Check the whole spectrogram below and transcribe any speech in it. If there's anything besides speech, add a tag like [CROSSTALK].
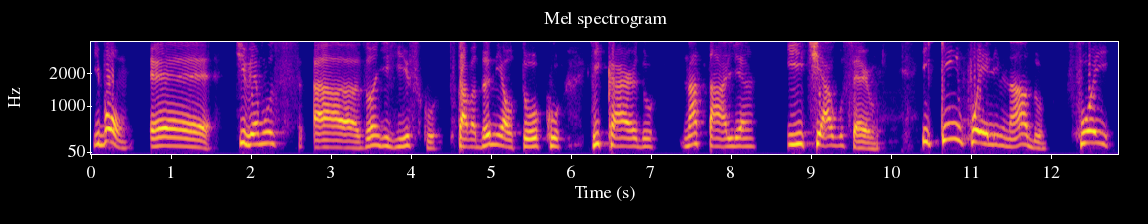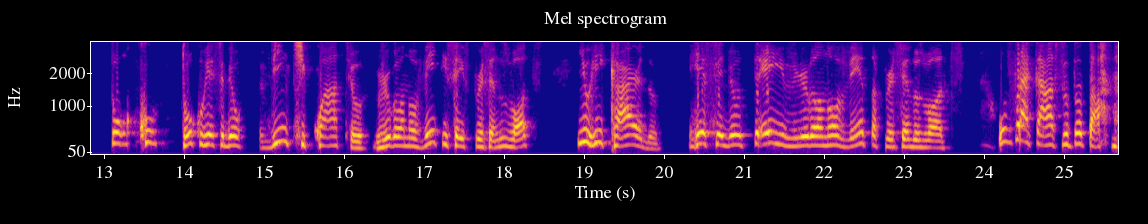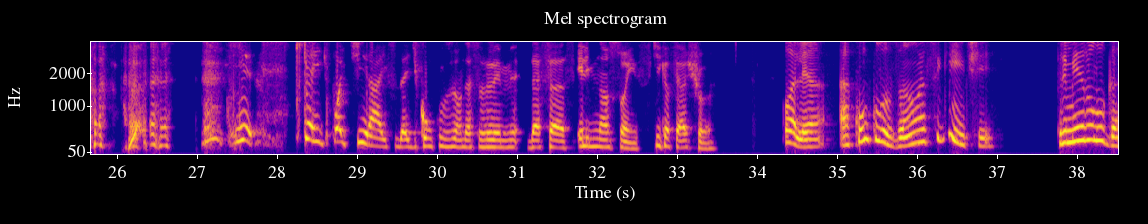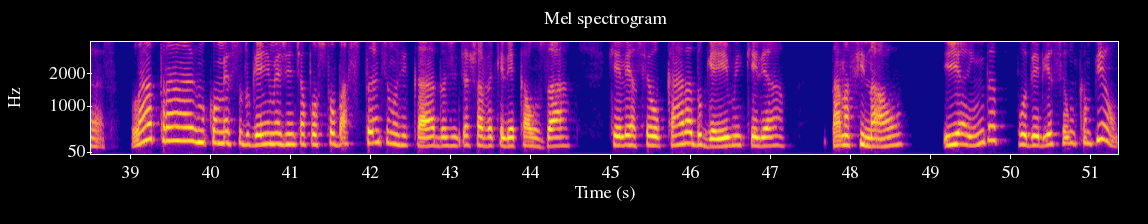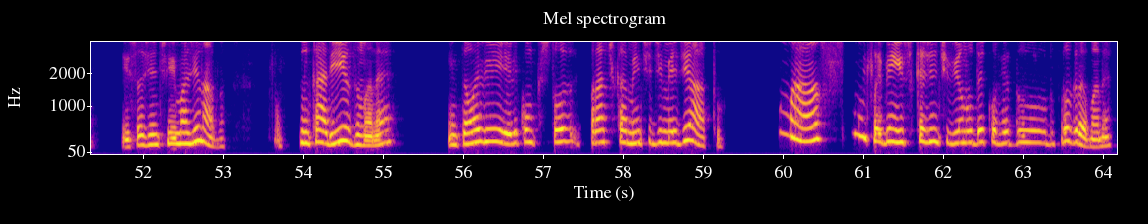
E bom, é, tivemos a zona de risco, estava Daniel Toco, Ricardo, Natália e Thiago Servo. E quem foi eliminado foi Toco. Toco recebeu 24,96% dos votos e o Ricardo recebeu 3,90% dos votos. Um fracasso total. [LAUGHS] que, que a gente pode tirar isso daí de conclusão dessas, dessas eliminações? O que, que você achou? Olha, a conclusão é o seguinte: primeiro lugar, lá atrás, no começo do game, a gente apostou bastante no Ricardo, a gente achava que ele ia causar, que ele ia ser o cara do game, que ele ia estar tá na final e ainda poderia ser um campeão. Isso a gente imaginava. Um carisma, né? Então ele, ele conquistou praticamente de imediato. Mas não foi bem isso que a gente viu no decorrer do, do programa, né?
